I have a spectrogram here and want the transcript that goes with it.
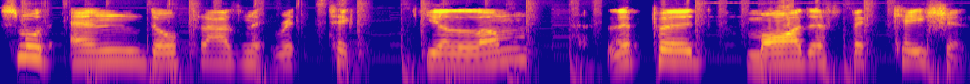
smooth endoplasmic reticulum, lipid modification,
